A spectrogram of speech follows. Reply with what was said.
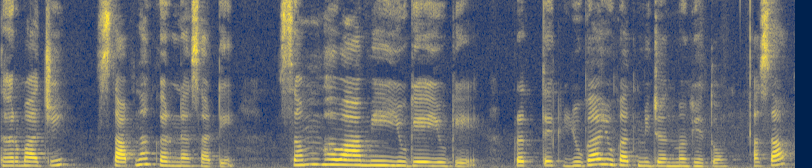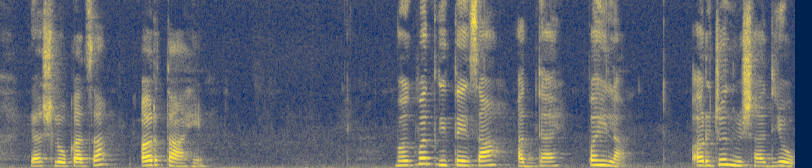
धर्माची स्थापना करण्यासाठी संभवामी युगे युगे प्रत्येक युगायुगात मी जन्म घेतो असा या श्लोकाचा अर्थ आहे. भगवद्गीतेचा अध्याय पहिला अर्जुन विषाद योग.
